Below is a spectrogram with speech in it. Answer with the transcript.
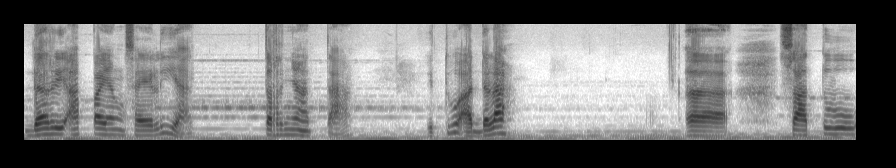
dari apa yang saya lihat ternyata itu adalah uh, satu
